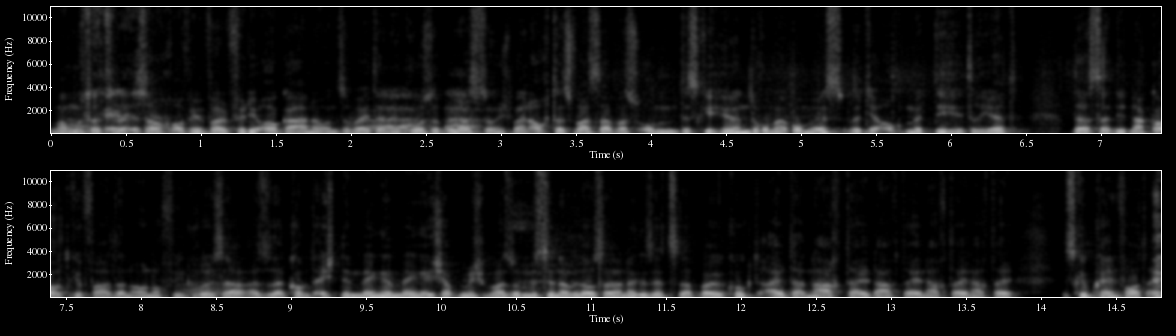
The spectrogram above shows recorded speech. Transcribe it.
Man muss dazu, ist auch auf jeden Fall für die Organe und so weiter eine große Belastung. Ich meine, auch das Wasser, was um das Gehirn drumherum ist, wird ja auch mit dehydriert. Da ist dann die Knockout-Gefahr dann auch noch viel größer. Also da kommt echt eine Menge, Menge. Ich habe mich mal so ein bisschen damit auseinandergesetzt und habe mal geguckt, Alter, Nachteil, Nachteil, Nachteil, Nachteil. Es gibt keinen Vorteil.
